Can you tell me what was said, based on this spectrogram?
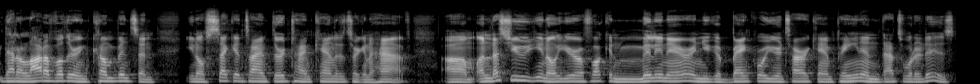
that a lot of other incumbents and you know second time third time candidates are going to have um, unless you you know you're a fucking millionaire and you could bankroll your entire campaign and that's what it is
